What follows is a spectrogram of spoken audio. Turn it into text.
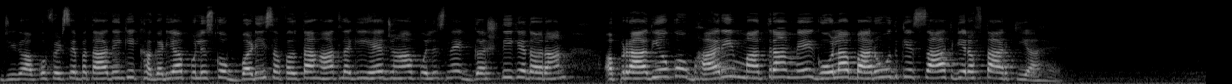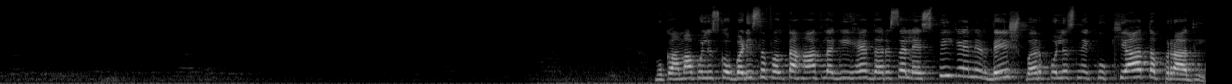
जी तो आपको फिर से बता दें कि खगड़िया पुलिस को बड़ी सफलता हाथ लगी है, जहाँ पुलिस ने गश्ती के दौरान अपराधियों को भारी मात्रा में गोला बारूद के साथ गिरफ़्तार किया है। मुकामा पुलिस को बड़ी सफलता हाथ लगी है। दरअसल एसपी के निर्देश पर पुलिस ने कुख्यात अपराधी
